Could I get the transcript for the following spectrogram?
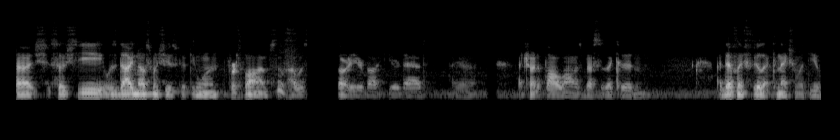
Uh, so she was diagnosed when she was 51. First of all, I'm so, I was sorry to hear about your dad. I uh, I tried to follow along as best as I could, and I definitely feel that connection with you.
